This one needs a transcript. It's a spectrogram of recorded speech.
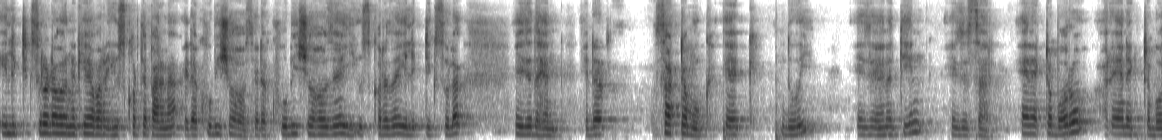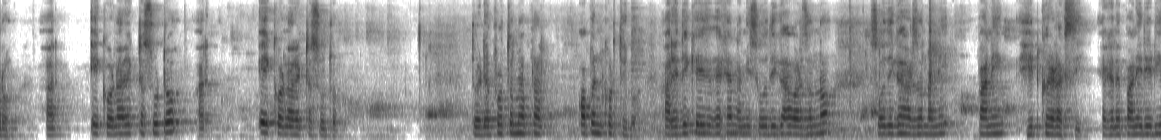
ইলেকট্রিক চুলাটাও অনেকে আবার ইউজ করতে পারে না, এটা খুবই সহজ, এটা খুবই সহজে ইউজ করা যায় ইলেকট্রিক চুলা এই যে দেখেন এটার চারটা মুখ, এক, দুই, এই যে এখানে তিন, এই যে চার। এন একটা বড় আর এন একটা বড়, আর এই কর্নার একটা ছোটো আর এই কর্নার একটা ছোটো। তো এটা প্রথমে আপনার ওপেন করতে হবে আর এদিকে এই যে দেখেন, আমি সৌদি গাওয়ার জন্য, সৌদি গাওয়ার জন্য আমি পানি হিট করে রাখছি। এখানে পানি রেডি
